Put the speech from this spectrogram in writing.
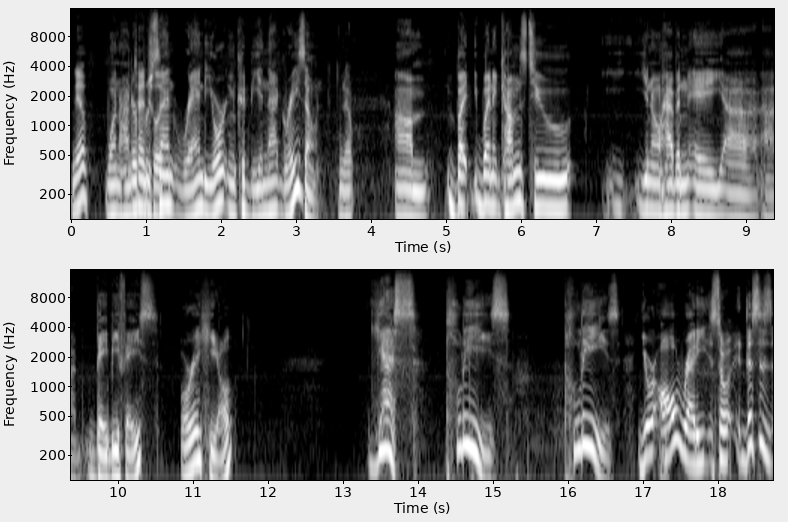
Yeah. 100% Randy Orton could be in that gray zone. Yep. But when it comes to, you know, having a uh, uh, baby face or a heel, yes, please, please. You're already so this is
